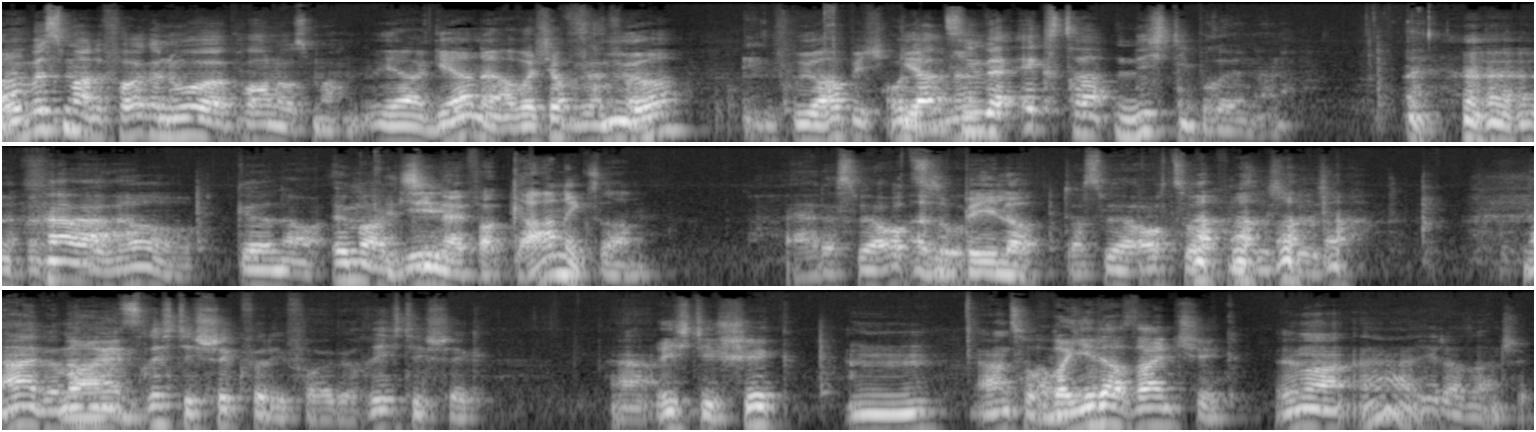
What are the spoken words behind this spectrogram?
früher. müssen mal eine Folge nur über Pornos machen. Ja, gerne, aber ich habe früher. Früher habe ich Und gerne. dann ziehen wir extra nicht die Brillen an. Genau. genau, immer Wir ziehen einfach gar nichts an. Ja, das wäre auch Also zu, Bela. das wäre auch zu offensichtlich. Nein, wir machen Nein. uns richtig schick für die Folge, richtig schick. Ja, Richtig schick. Mhm. Aber jeder sein Schick. Immer, ja, jeder sein Schick.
